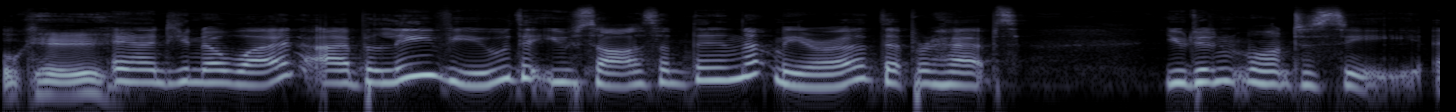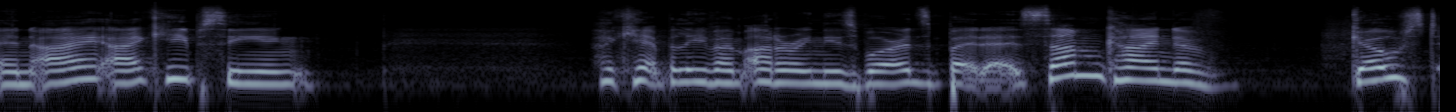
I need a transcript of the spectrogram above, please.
Okay. And you know what? I believe you that you saw something in that mirror that perhaps you didn't want to see. And I, I keep seeing, I can't believe I'm uttering these words, but uh, some kind of ghost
